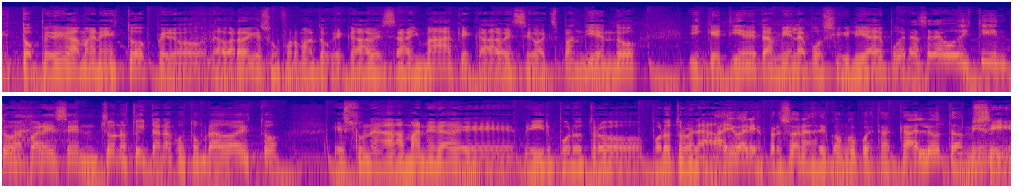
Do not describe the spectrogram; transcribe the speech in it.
es tope de gama en esto, pero la verdad que es un formato que cada vez hay más, que cada vez se va expandiendo y que tiene también la posibilidad de poder hacer algo distinto, me parece. Yo no estoy tan acostumbrado a esto, es una manera de, de ir por otro por otro lado. Hay varias personas de Congo, pues está Calo también, Sí.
